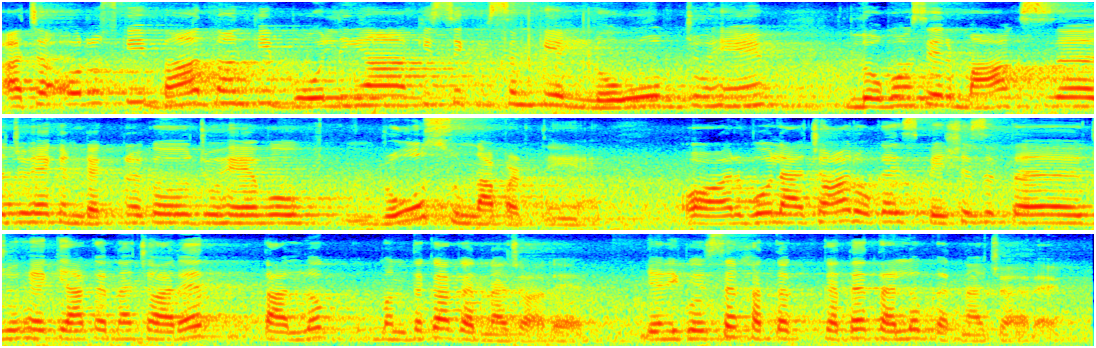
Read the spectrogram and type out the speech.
अच्छा और उसकी बात बात की बोलियाँ, किसी किस्म के लोग जो हैं, लोगों से रिमार्क्स जो है कंडक्टर को जो है, वो रोज़ सुनना पड़ते हैं। और वो लाचार होकर इस पेशे से जो है, क्या करना चाह रहा है? ताल्लुक़ मंतका करना चाह रहा है। यानी कोई इससे ख़त कत ताल्लुक़ करना चाह रहा है।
